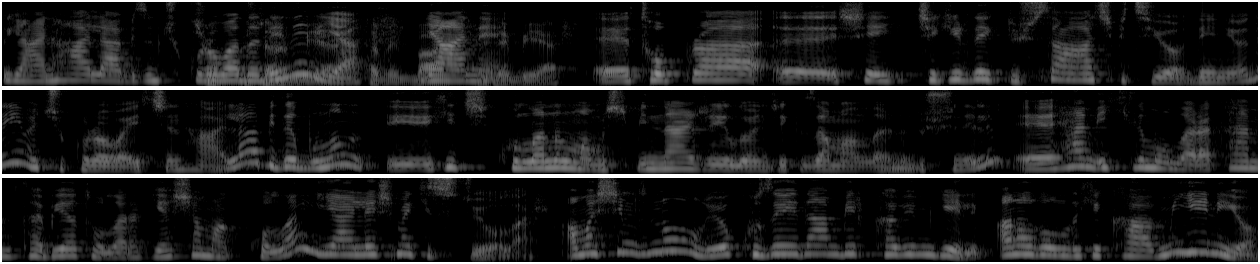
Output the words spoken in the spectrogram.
yani hala bizim Çukurova'da denir yer, ya. Tabii yani bir yer. e, toprağa e, şey çekirdek düşse ağaç bitiyor deniyor değil mi Çukurova için hala? Bir de bunun e, hiç kullanılmamış binlerce yıl önceki zamanlarını düşünelim. E, hem iklim olarak hem tabiat olarak yaşamak kolay, yerleşmek istiyorlar. Ama şimdi ne oluyor? Kuzeyden bir kavim gelip Anadolu'daki kavmi yeniyor.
